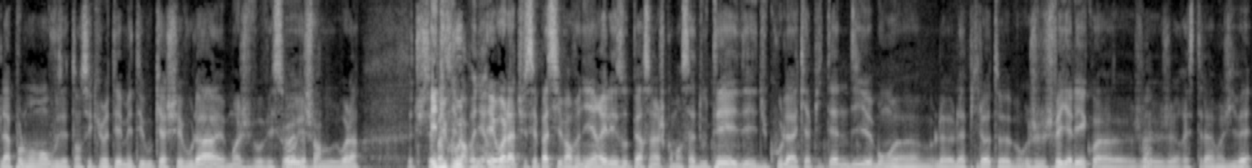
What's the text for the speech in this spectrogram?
là pour le moment, vous êtes en sécurité, mettez-vous, cachez-vous là, et moi je vais au vaisseau, Ouais, et je vous. Voilà. mais tu sais Et pas du coup, va revenir. et voilà, tu sais pas s'il va revenir, et les autres personnages commencent à douter, et, et du coup, la capitaine dit bon, euh, le- la pilote, euh, bon, je, je vais y aller, quoi, euh, je, Ouais. je vais rester là, moi j'y vais.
